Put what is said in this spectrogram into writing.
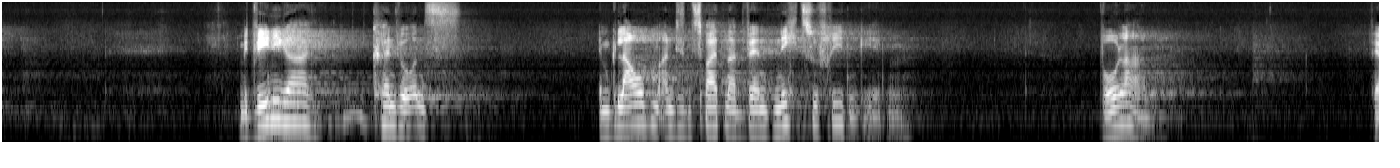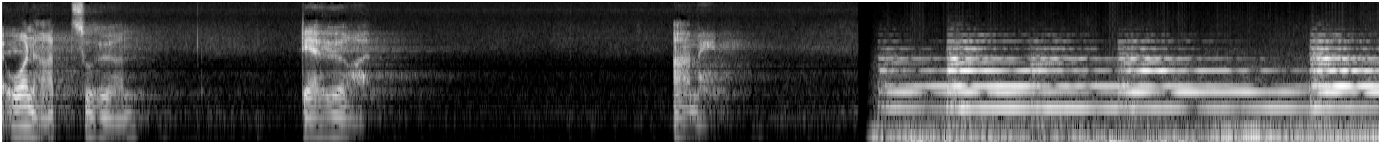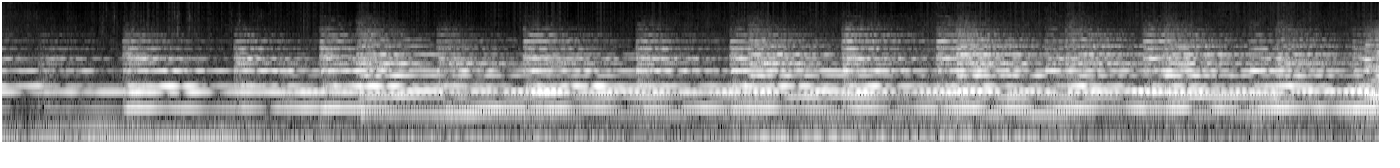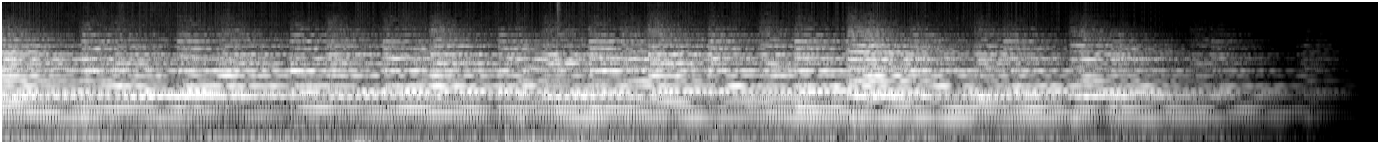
Mit weniger können wir uns im Glauben an diesen zweiten Advent nicht zufrieden geben. Wohlan, wer Ohren hat zu hören, der höre. Amen.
